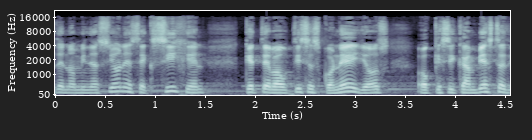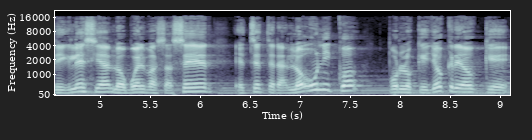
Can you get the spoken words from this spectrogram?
denominaciones exigen que te bautices con ellos o que si cambiaste de iglesia lo vuelvas a hacer, etc. Lo único por lo que yo creo que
